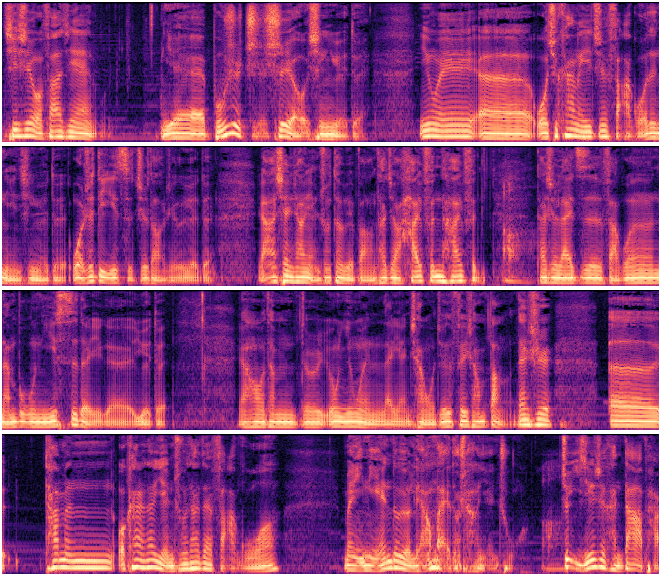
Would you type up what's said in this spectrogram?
其实我发现，也不是只是有新乐队，因为呃，我去看了一支法国的年轻乐队，我是第一次知道这个乐队。然后现场演出特别棒，它叫 Hyphen Hyphen，它是来自法国南部尼斯的一个乐队。然后他们都是用英文来演唱，我觉得非常棒。但是呃，他们我看着他演出，他在法国每年都有两百多场演出。就已经是很大牌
